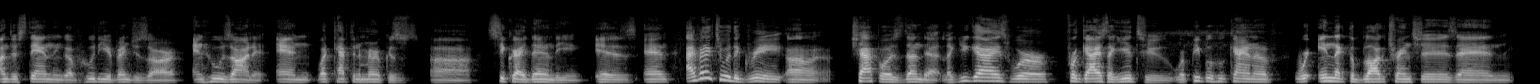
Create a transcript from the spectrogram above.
understanding of who the Avengers are and who's on it and what Captain America's uh, secret identity is. And I think to a degree, uh, Chapo has done that. Like you guys were for guys like you two, were people who kind of were in like the blog trenches and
